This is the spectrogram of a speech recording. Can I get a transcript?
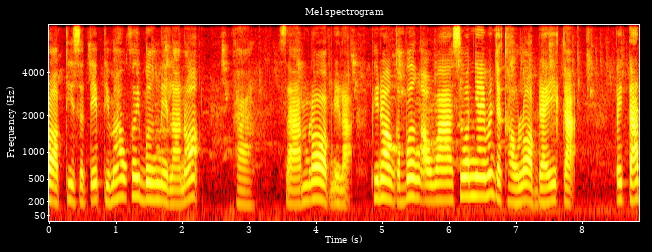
รอบที่สเต็ปที่มาเฮาเคยเบิ่งนี่ล่ะเนาะค่ะ สามรอบนี่แหละพี่น้องกับเบิ้งเอาว่าส่วนใหญ่มันจะเข่ารอบใดกะ ไปตัด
